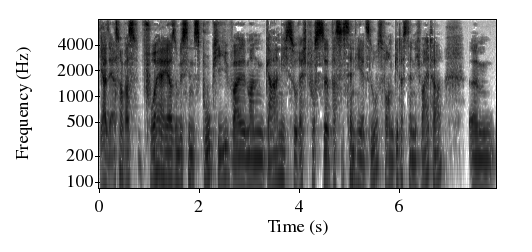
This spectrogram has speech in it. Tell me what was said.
Ja, also erstmal war es vorher ja so ein bisschen spooky, weil man gar nicht so recht wusste, was ist denn hier jetzt los? Warum geht das denn nicht weiter? Ähm,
